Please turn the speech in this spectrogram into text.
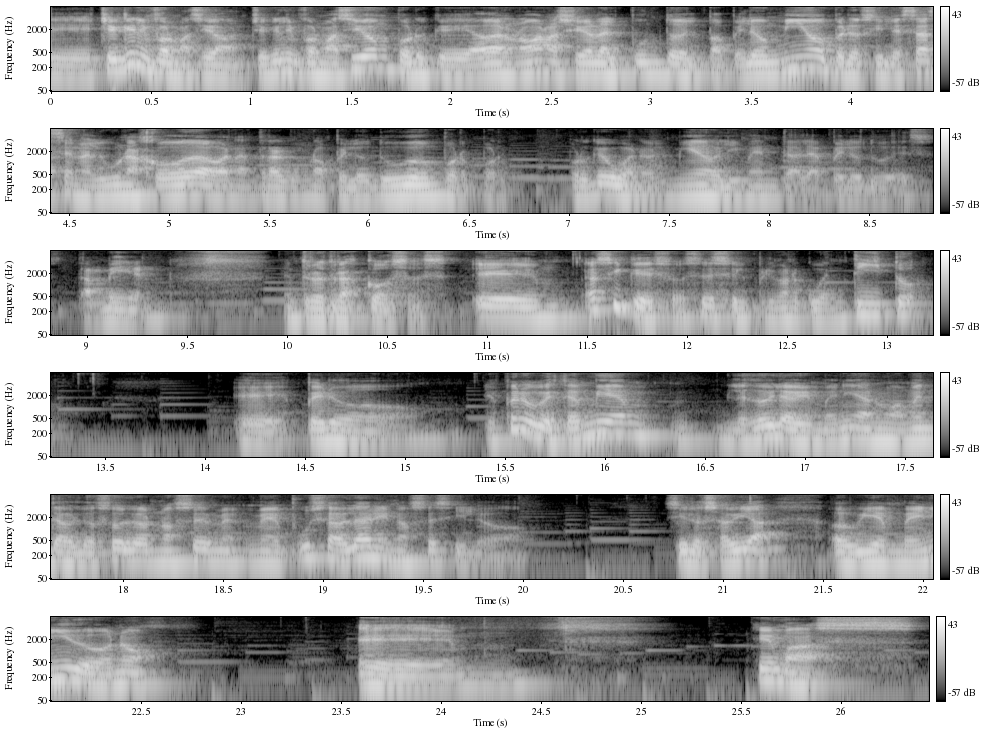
Eh, la información, chequé la información porque, a ver, no van a llegar al punto del papelón mío, pero si les hacen alguna joda van a entrar con unos pelotudos por, por, porque, bueno, el miedo alimenta la pelotudez también, entre otras cosas. Eh, así que eso, ese es el primer cuentito. Eh, espero, espero que estén bien. Les doy la bienvenida nuevamente a Hablo Solo. No sé, me, puse a hablar y no sé si lo, si lo sabía. Bienvenido o no. Eh, ¿Qué más?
